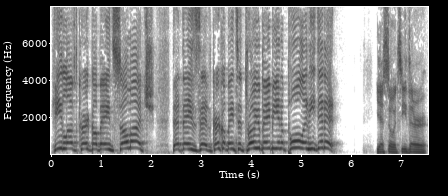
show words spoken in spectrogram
He loved Kurt Cobain so much that they said Kurt Cobain said throw your baby in a pool and he did it. Yeah, so it's either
